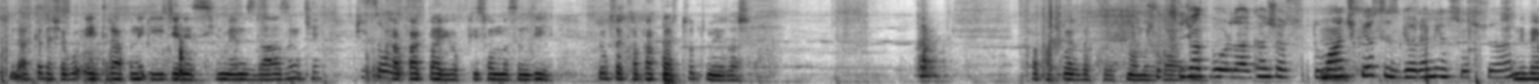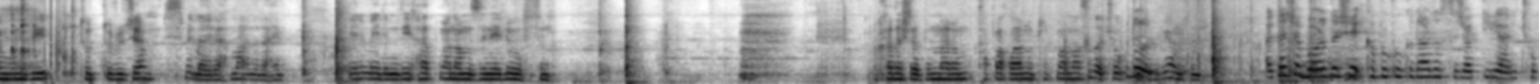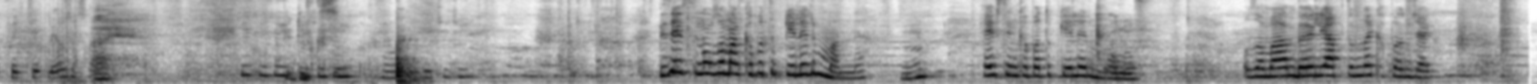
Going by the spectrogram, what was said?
Şimdi arkadaşlar bu etrafını iyice silmemiz lazım ki Pis olmasın. kapaklar yok pis olmasın değil. Yoksa kapaklar tutmuyorlar. Kapakları da kurutmamız Çok lazım. sıcak bu arada arkadaşlar. Duman çıkıyor siz göremiyorsunuz şu an. Şimdi ben bunu bir tutturacağım. Bismillahirrahmanirrahim. Benim elim değil Hatma anamızın eli olsun. Arkadaşlar bunların kapaklarını tutmaması da çok Dur. kötü biliyor musunuz? Arkadaşlar bu arada şey kapak o kadar da sıcak değil yani çok bekletmiyoruz da. Ay. Bir dur kızım. Biz hepsini o zaman kapatıp gelelim mi anne? Hı? Hepsini kapatıp gelelim mi? Olur. O zaman böyle yaptığımda kapanacak.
